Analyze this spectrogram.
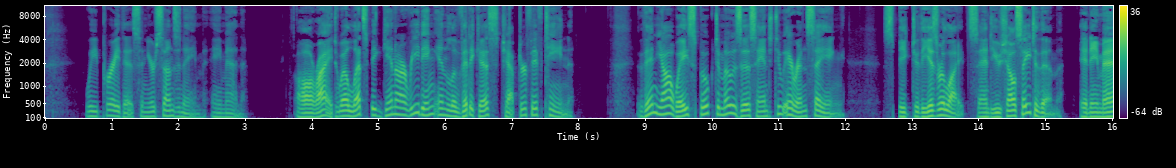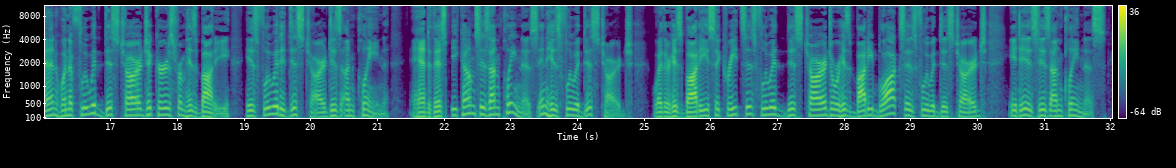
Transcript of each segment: We pray this in your Son's name. Amen. All right, well, let's begin our reading in Leviticus chapter 15. Then Yahweh spoke to Moses and to Aaron, saying, Speak to the Israelites, and you shall say to them, Any man, when a fluid discharge occurs from his body, his fluid discharge is unclean, and this becomes his uncleanness in his fluid discharge, whether his body secretes his fluid discharge or his body blocks his fluid discharge, it is his uncleanness.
